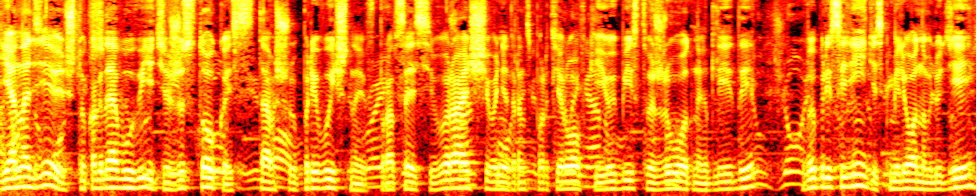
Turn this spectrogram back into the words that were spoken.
Я надеюсь, что когда вы увидите жестокость, ставшую привычной в процессе выращивания, транспортировки и убийства животных для еды, вы присоединитесь к миллионам людей,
